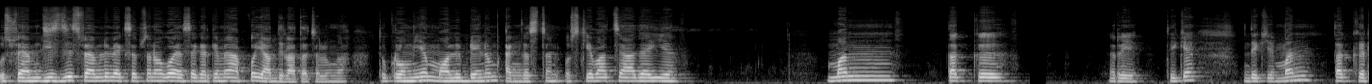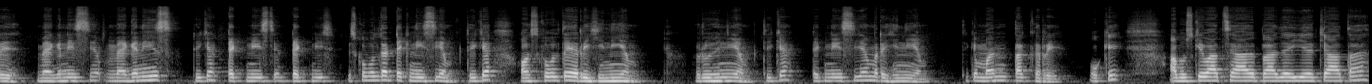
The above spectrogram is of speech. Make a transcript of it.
उस फैमिली जिस जिस फैमिली में एक्सेप्शन होगा, ऐसे करके मैं आपको याद दिलाता चलूँगा। तो क्रोमियम मोलिब्डेनम टंगस्टन उसके बाद से आ जाइए। मन तक रे, ठीक है? देखिए मन तक रे मैग्नीशियम मैग्नीस ठीक है टेक्नीशियम टेक्नीस इसको बोलते हैं टेक्नीशियम ठीक है और इसको बोलते हैं रिहिनियम रोहिनियम ठीक है टेक्नीशियम रिहिनियम ठीक है मन तक रे ओके? अब उसके बाद से आ, आ जाइए क्या आता है?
